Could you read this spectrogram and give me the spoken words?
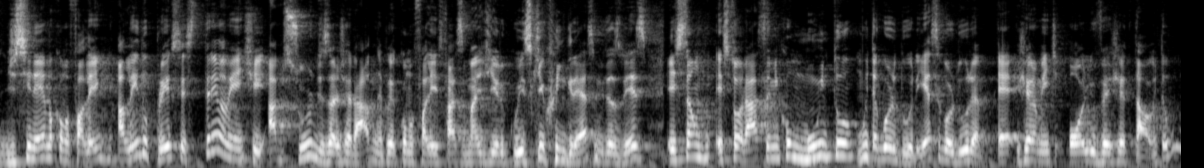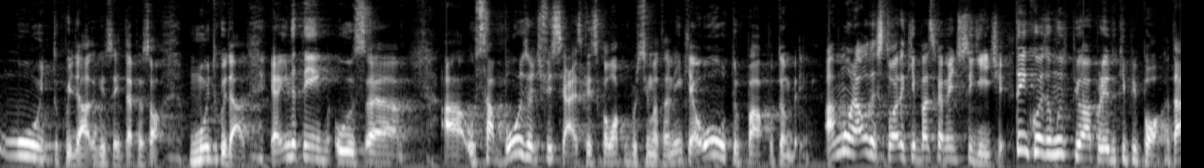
de cinema, como eu falei, além do preço extremamente absurdo, exagerado, né? Porque como eu falei, faz mais dinheiro com isso que com ingresso muitas vezes. Eles estão estourados também com muito, muita gordura. E essa gordura é geralmente óleo vegetal. Então, muito cuidado com isso aí, tá, pessoal? Muito cuidado. E ainda tem os, uh, uh, os sabores artificiais que eles colocam por cima também, que é outro papo também. A moral da história aqui é basicamente o seguinte: tem coisa muito pior por aí do que pipoca, tá?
